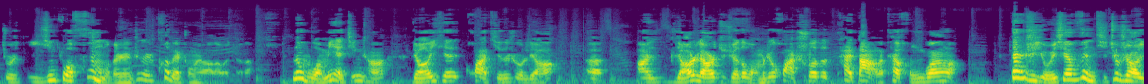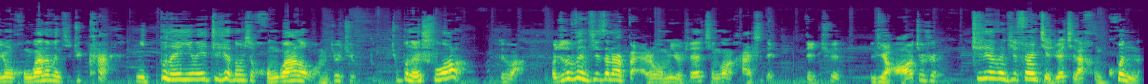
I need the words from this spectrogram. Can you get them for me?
就是已经做父母的人，这个是特别重要的，我觉得。那我们也经常聊一些话题的时候聊，呃啊，聊着聊着就觉得我们这个话说的太大了，太宏观了。但是有一些问题就是要用宏观的问题去看，你不能因为这些东西宏观了，我们就去就不能说了，对吧？我觉得问题在那儿摆着，我们有些情况还是得得去聊。就是这些问题虽然解决起来很困难，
